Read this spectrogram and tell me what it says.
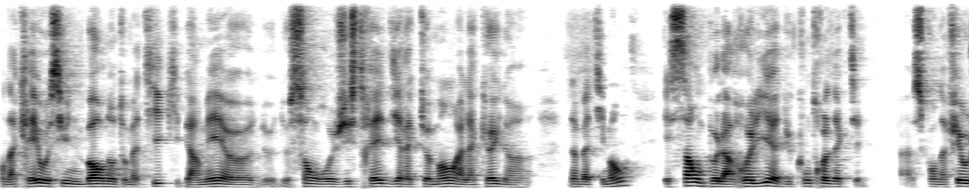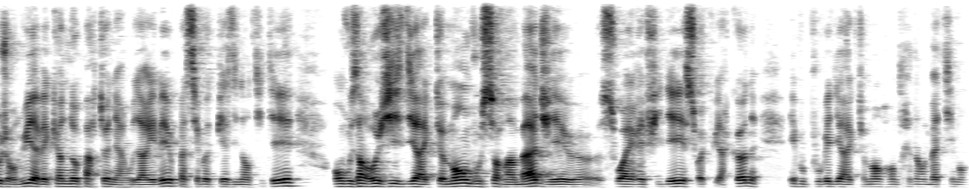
on a créé aussi une borne automatique qui permet, heu, de s'enregistrer directement à l'accueil d'un bâtiment et ça, on peut la relier à du contrôle. Heu, ce qu'on a fait aujourd'hui avec un de nos partenaires. Vous arrivez, vous passez votre pièce d'identité, on vous enregistre directement, on vous sort un badge et heu, soit RFID, soit QR code et vous pouvez directement rentrer dans le bâtiment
